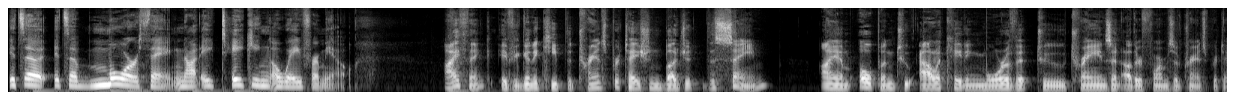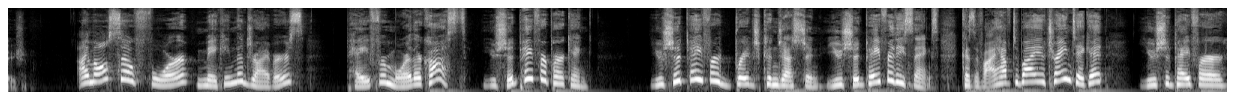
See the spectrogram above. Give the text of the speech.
It's a it's a more thing, not a taking away from you. I think if you're going to keep the transportation budget the same, I am open to allocating more of it to trains and other forms of transportation. I'm also for making the drivers pay for more of their costs. You should pay for parking. You should pay for bridge congestion. You should pay for these things. Because if I have to buy a train ticket, you should pay for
